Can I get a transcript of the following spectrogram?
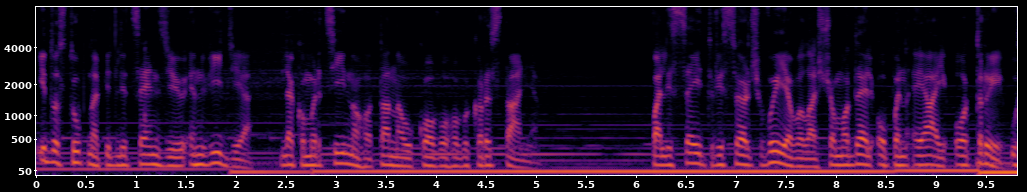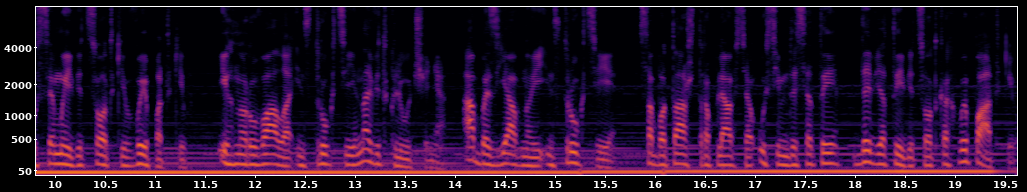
і доступна під ліцензією NVIDIA для комерційного та наукового використання. Palisade Research виявила, що модель OpenAI O3 у 7% випадків ігнорувала інструкції на відключення, а без явної інструкції саботаж траплявся у 79% випадків.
